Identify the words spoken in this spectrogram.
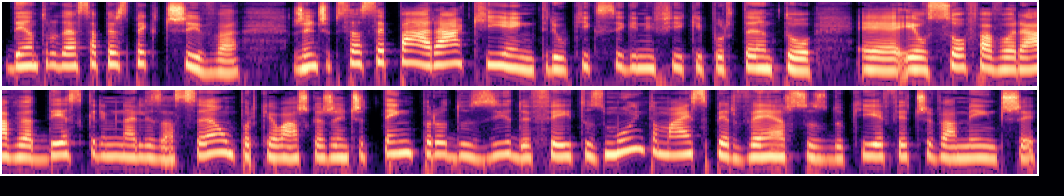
dentro dessa perspectiva. A gente precisa separar aqui entre o que, que significa, e, portanto, é, eu sou favorável à descriminalização, porque eu acho que a gente tem produzido efeitos muito mais perversos do que efetivamente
